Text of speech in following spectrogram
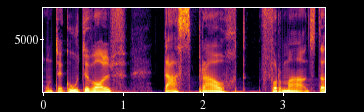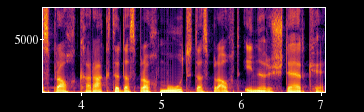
Und der gute Wolf, das braucht Format, das braucht Charakter, das braucht Mut, das braucht innere Stärke.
